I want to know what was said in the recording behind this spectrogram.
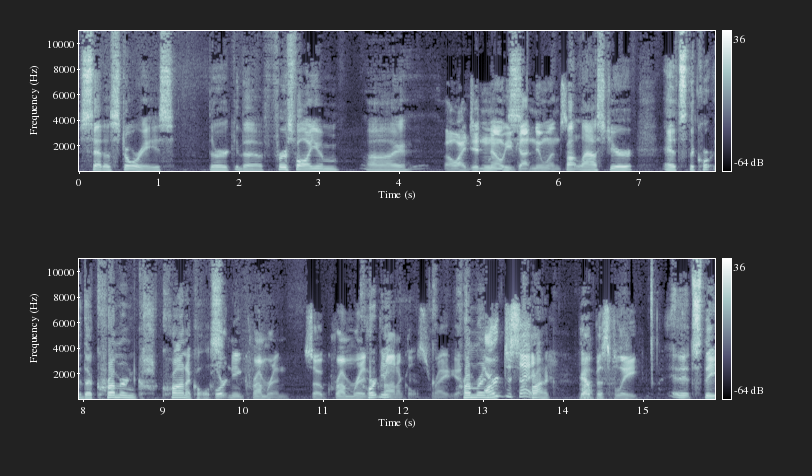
set of stories. They're the first volume uh, oh, I didn't know he's got new ones. about last year. It's the the Crumrin Chronicles. Courtney Crumrin. So Crumrin Courtney- Chronicles, right? Yeah. Crumrin Hard to say. Chronic- yeah. It's the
